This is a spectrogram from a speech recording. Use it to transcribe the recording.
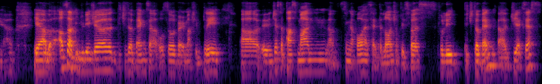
Yeah, yeah. But outside of Indonesia, digital banks are also very much in play. Uh, in just the past month, um, Singapore has had the launch of its first fully digital bank, uh, GXS,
